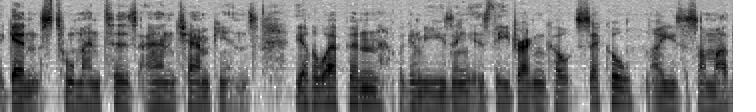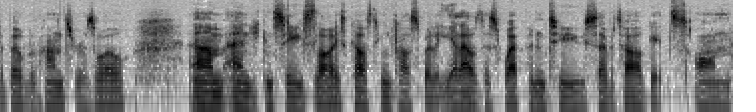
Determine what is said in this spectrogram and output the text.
against tormentors and champions. The other weapon we're going to be using is the Dragon Cult Sickle. I use this on my other build with Hunter as well. Um, and you can see Slice casting class ability allows this weapon to sever targets on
